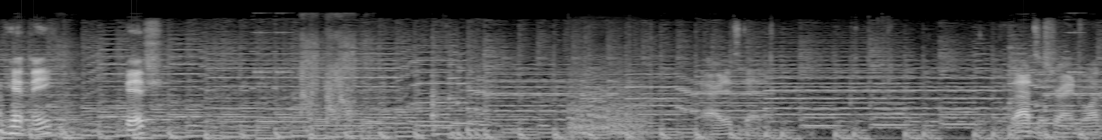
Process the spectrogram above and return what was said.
Don't hit me, bitch. Alright, it's dead. That's a strange one.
